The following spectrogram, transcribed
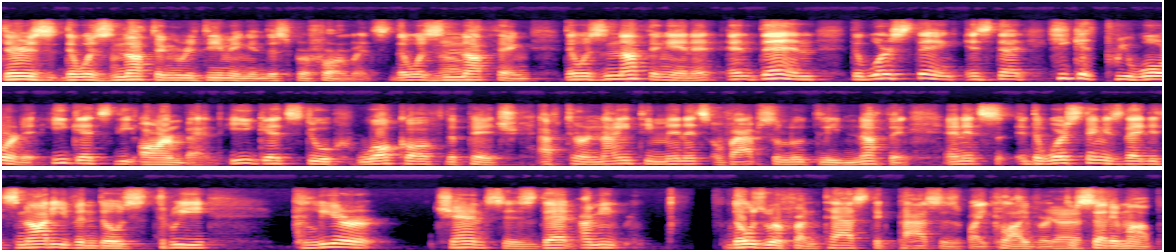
there's there was nothing redeeming in this performance. There was no. nothing. There was nothing in it. And then the worst thing is that he gets rewarded. He gets the armband. He gets to walk off the pitch after 90 minutes of absolutely nothing. And it's the worst thing is that it's not even those three clear chances that i mean those were fantastic passes by Kluivert yes. to set him up.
